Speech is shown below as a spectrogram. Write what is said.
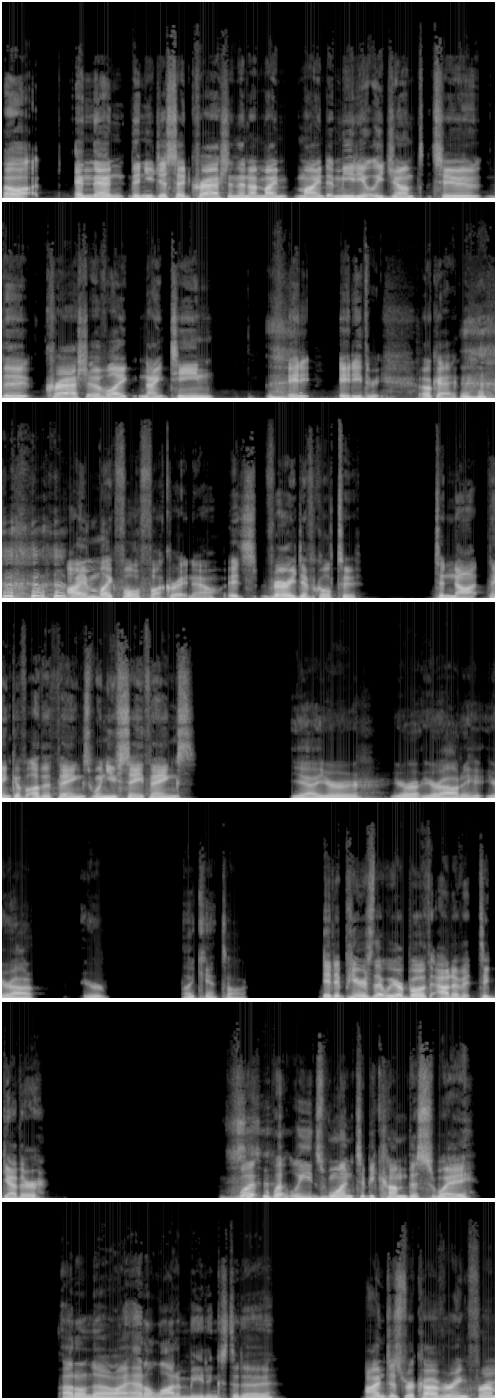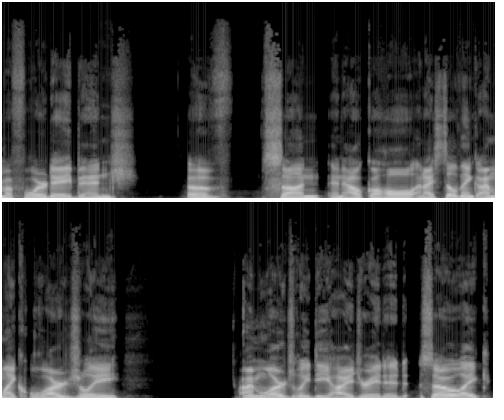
Oh, uh, and then then you just said crash, and then my mind immediately jumped to the crash of like 1983. Okay, I'm like full of fuck right now. It's very difficult to to not think of other things when you say things. Yeah, you're you're you're out of here. You're out. You're. I can't talk. It appears that we are both out of it together. What what leads one to become this way? I don't know. I had a lot of meetings today. I'm just recovering from a four day binge of sun and alcohol, and I still think I'm like largely, I'm largely dehydrated. So like,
